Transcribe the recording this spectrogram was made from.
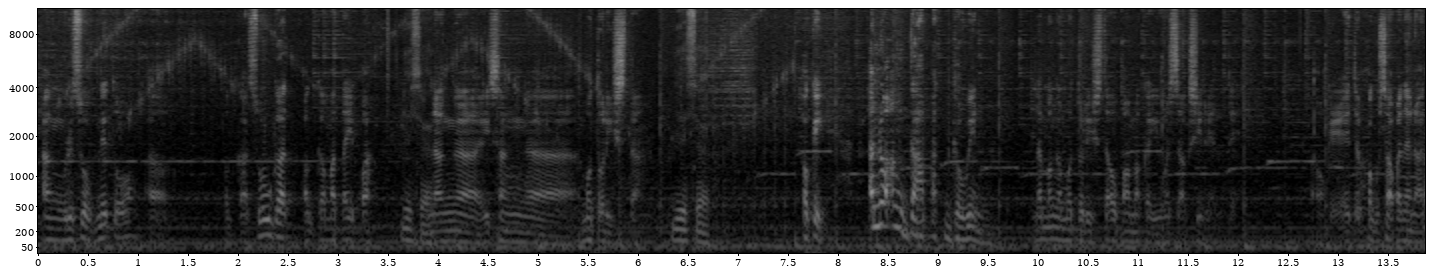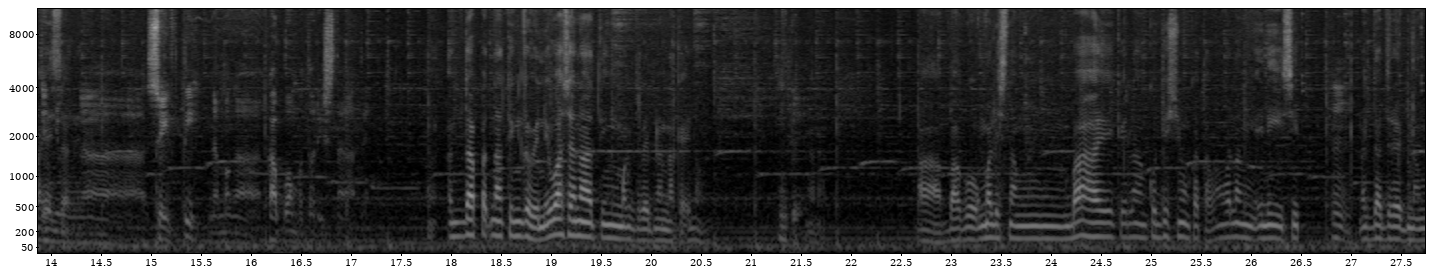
ang result nito ah, pagkasugat, pagkamatay pa Yes, sir. ng ah, isang ah, motorista. Yes, sir. Okay, ano ang dapat gawin ng mga motorista upang makaiwas sa aksidente? Ito pag-usapan na natin Okay, yung ah, safety ng mga kapwa motorista natin. Ang dapat natin gawin, iwasan nating mag-drive ng nakainom. Okay. Ah, bago umalis ng bahay, kailangan kondisyon yung katawan. Walang iniisip. Mm. Nagda-drive ng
